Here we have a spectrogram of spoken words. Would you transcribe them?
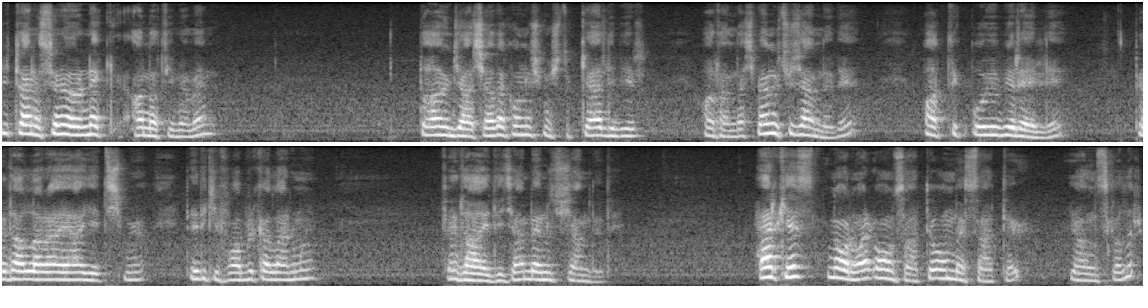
Bir tanesine örnek anlatayım hemen. Daha önce aşağıda konuşmuştuk. Geldi bir vatandaş, ben uçacağım dedi. Baktık boyu 1.50, pedallara ayağı yetişmiyor. Dedi ki fabrikalarımı feda edeceğim, ben uçacağım dedi. Herkes normal 10 saatte, 15 saatte yalnız kalır.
